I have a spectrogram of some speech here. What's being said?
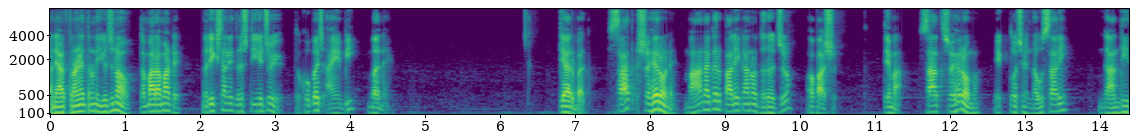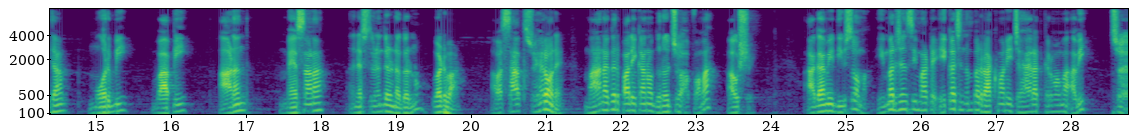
અને આ ત્રણે ત્રણ યોજનાઓ તમારા માટે પરીક્ષાની દ્રષ્ટિએ જોઈએ તો ખૂબ જ આઈએમપી બને. ત્યારબાદ સાત શહેરોને મહાનગરપાલિકાનો દરજ્જો અપાશે. તેમાં સાત શહેરોમાં એક તો છે નવસારી, ગાંધીધામ, મોરબી, વાપી, આણંદ, મહેસાણા અને સુરેન્દ્રનગરનું વઢવાણ. આવા સાત શહેરોને મહાનગરપાલિકાનો દરજ્જો આપવામાં આવશે. આગામી દિવસોમાં ઇમરજન્સી માટે એક જ નંબર રાખવાની જાહેરાત કરવામાં આવી છે.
